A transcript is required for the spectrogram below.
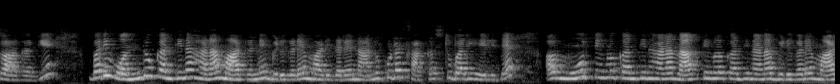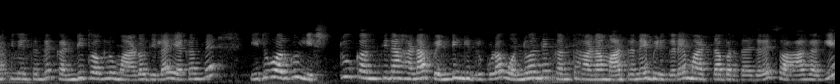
ಸೊ ಹಾಗಾಗಿ ಬರೀ ಒಂದು ಕಂತಿನ ಹಣ ಮಾತ್ರನೇ ಬಿಡುಗಡೆ ಮಾಡಿದ್ದಾರೆ. ನಾನು ಕೂಡ ಸಾಕಷ್ಟು ಬಾರಿ ಹೇಳಿದೆ ಅವ್ರು ಮೂರು ತಿಂಗಳು ಕಂತಿನ ಹಣ, ನಾಲ್ಕು ತಿಂಗಳು ಕಂತಿನ ಹಣ ಬಿಡುಗಡೆ ಮಾಡ್ತೀವಿ ಅಂತಂದರೆ ಖಂಡಿತವಾಗ್ಲೂ ಮಾಡೋದಿಲ್ಲ. ಯಾಕಂದರೆ ಇದುವರೆಗೂ ಎಷ್ಟು ಕಂತಿನ ಹಣ ಪೆಂಡಿಂಗ್ ಇದ್ರೂ ಕೂಡ ಒಂದೊಂದೇ ಕಂತ ಹಣ ಮಾತ್ರನೇ ಬಿಡುಗಡೆ ಮಾಡ್ತಾ ಬರ್ತಾ ಇದ್ದಾರೆ. ಸೊ ಹಾಗಾಗಿ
